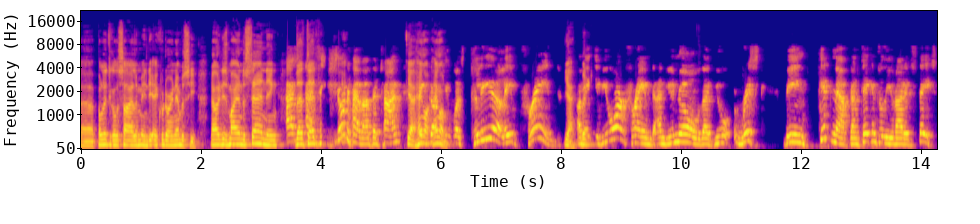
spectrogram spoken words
uh, political asylum in the Ecuadorian embassy. Now, it is my understanding as, that that as he should have at the time. Yeah, hang on, because hang on. He was clearly framed. Yeah, I but- mean, if you are framed and you know that you risk being kidnapped and taken to the United States,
